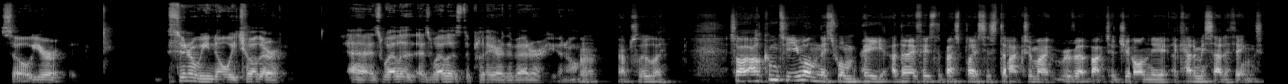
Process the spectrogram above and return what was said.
So you're the sooner we know each other uh, as well as as well as the player, the better, you know. Mm, absolutely. So I'll come to you on this one, Pete. I don't know if it's the best place to start because we might revert back to Joe on the academy side of things.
